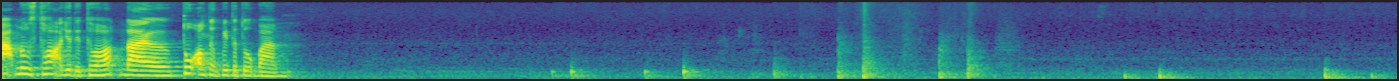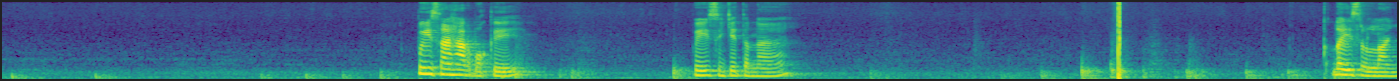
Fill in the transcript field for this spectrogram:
អមនុស្សធម៌អយុត្តិធម៌ដែលតួអង្គទាំងពីរទទួលបាន ស្នេហារបស់គេពីសេចក្តីណាក្តីស្រឡាញ់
